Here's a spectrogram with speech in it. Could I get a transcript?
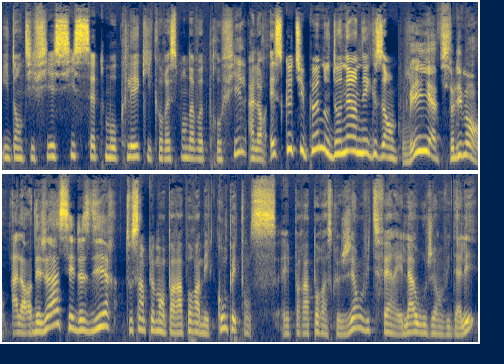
identifier 6-7 mots-clés qui correspondent à votre profil. Alors, est-ce que tu peux nous donner un exemple? Oui, absolument. Alors déjà, c'est de se dire, tout simplement par rapport à mes compétences et par rapport à ce que j'ai envie de faire et là où j'ai envie d'aller,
